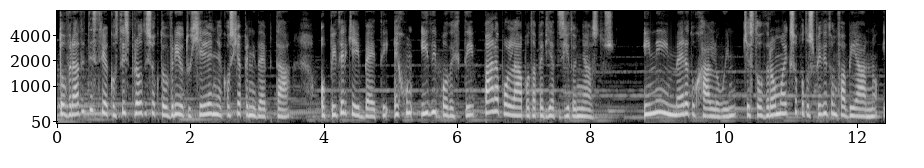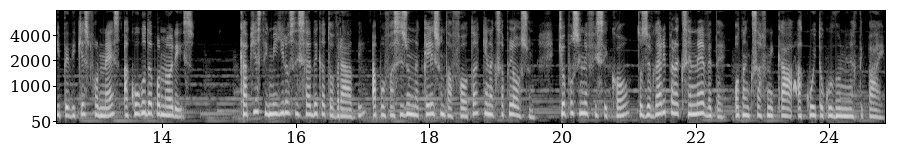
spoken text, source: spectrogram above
Το βράδυ της 31ης Οκτωβρίου του 1957, ο Πίτερ και η Μπέτη έχουν ήδη υποδεχτεί πάρα πολλά από τα παιδιά της γειτονιάς τους. Είναι η ημέρα του Halloween και στο δρόμο έξω από το σπίτι των Φαμπιάνο οι παιδικές φωνές ακούγονται από νωρίς. Κάποια στιγμή γύρω στις 11 το βράδυ αποφασίζουν να κλείσουν τα φώτα και να ξαπλώσουν, και όπως είναι φυσικό, το ζευγάρι παραξενεύεται όταν ξαφνικά ακούει το κουδούνι να χτυπάει.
